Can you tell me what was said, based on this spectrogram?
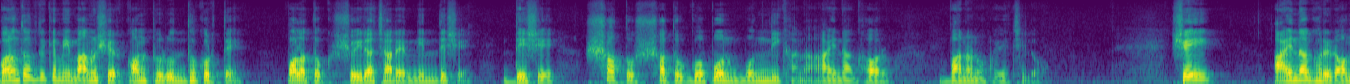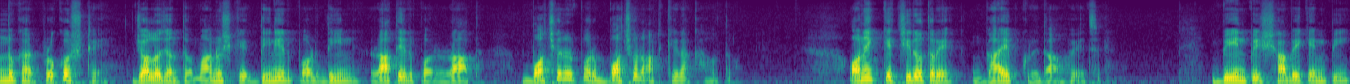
গণতন্ত্রকামী মানুষের কণ্ঠ রুদ্ধ করতে পলাতক স্বৈরাচারের নির্দেশে দেশে শত শত গোপন বন্দিখানা আয়না ঘর বানানো হয়েছিল। সেই আয়নাঘরের অন্ধকার প্রকোষ্ঠে জলজন্ত মানুষকে দিনের পর দিন, রাতের পর রাত, বছরের পর বছর আটকে রাখা হতো। অনেককে চিরতরে গায়েব করে দেওয়া হয়েছে। বিএনপির সাবেক এমপি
